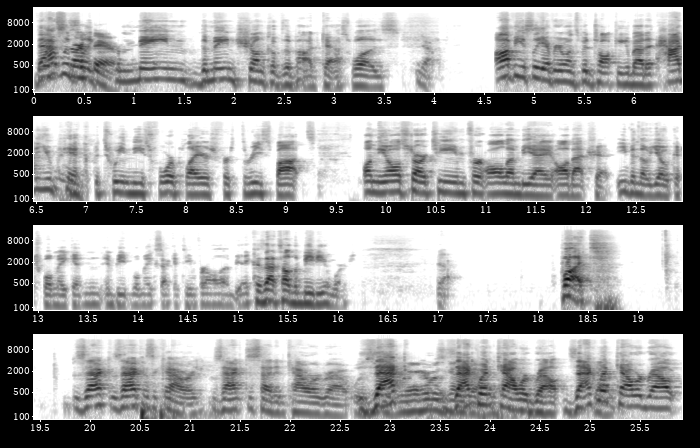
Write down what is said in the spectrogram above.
that Let's was like there. the main the main chunk of the podcast was yeah. Obviously, everyone's been talking about it. How do you pick mm-hmm. between these four players for three spots on the All Star team for All NBA, all that shit? Even though Jokic will make it and Embiid will make second team for All NBA because that's how the media works. Yeah, but Zach Zach is a coward. Zach decided coward route was Zach. Was Zach go. went coward route. Zach yeah. went coward route.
